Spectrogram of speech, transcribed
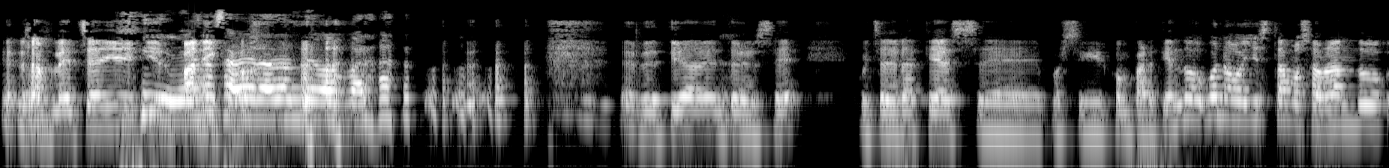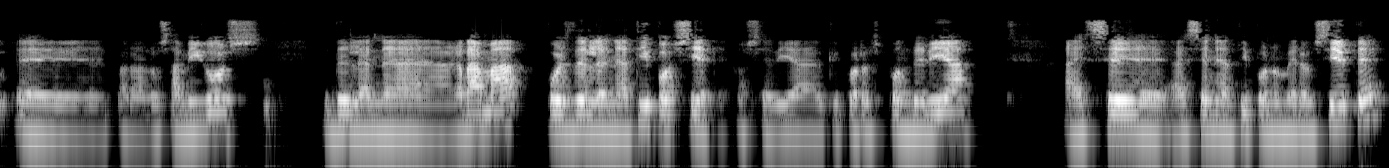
La flecha y, y Y el a pánico. saber a dónde va a parar. Efectivamente, Mercé. Muchas gracias eh, por seguir compartiendo. Bueno, hoy estamos hablando eh, para los amigos del eneagrama, pues del eneatipo 7, ¿no? Sería el que correspondería a ese, a ese eneatipo número 7.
